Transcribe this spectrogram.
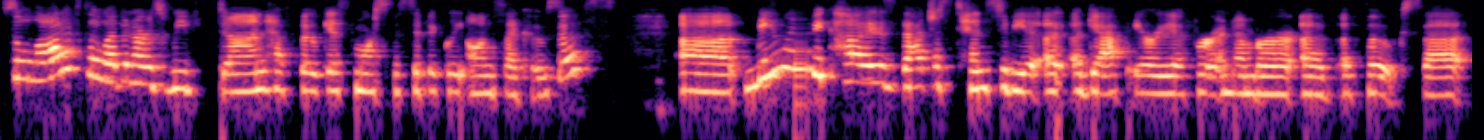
so a lot of the webinars we've done have focused more specifically on psychosis uh, mainly because that just tends to be a, a gap area for a number of, of folks that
